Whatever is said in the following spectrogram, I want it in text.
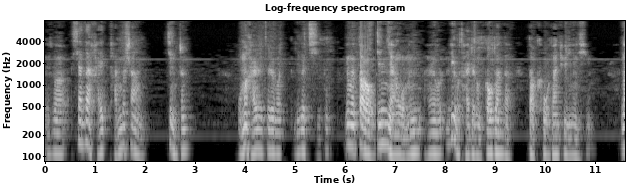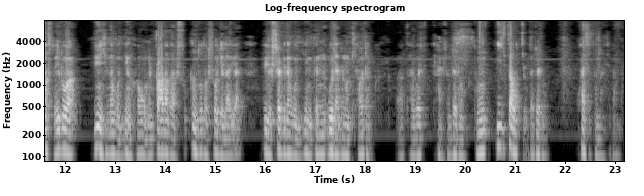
所以说现在还谈不上竞争，我们还是就是说一个起步，因为到今年我们还有六台这种高端的到客户端去运行，那随着运行的稳定和我们抓到的数更多的数据来源，对于设备的稳定跟未来这种调整，呃，才会产生这种从一到九的这种快速增长阶段吧。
